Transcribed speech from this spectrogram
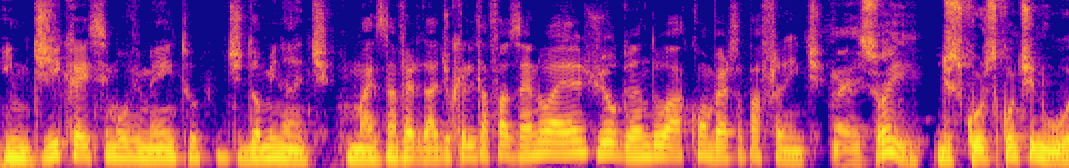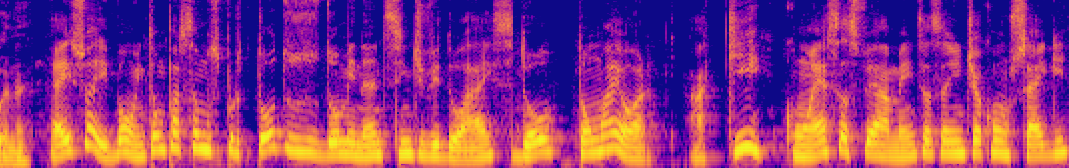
indica esse movimento de dominante. Mas na verdade o que ele tá fazendo é jogando a conversa para frente. É isso aí. O discurso continua, né? É isso aí. Bom, então passamos por todos os dominantes individuais do tom maior. Aqui, com essas ferramentas, a gente já consegue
